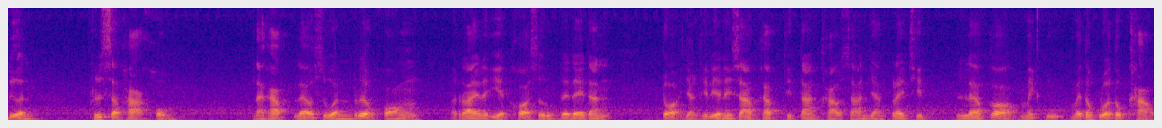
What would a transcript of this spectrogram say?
เดือนพฤษภาคมนะครับ แล้วส่วนเรื่องของ รายละเอียดข้อสรุปใด ๆ นั้น ก็อย่างที่เรียนให้ทราบครับ ติดตามข่าวสารอย่างใกล้ชิด แล้วก็ไม่กลัวไม่ต้องกลัวตกข่าว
